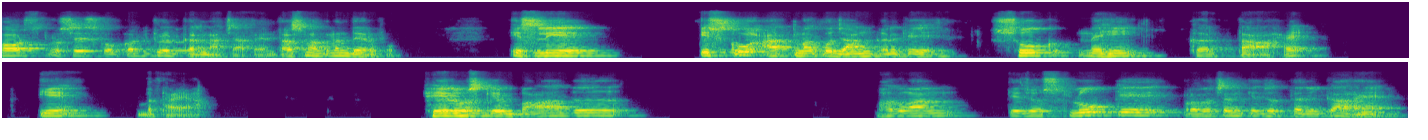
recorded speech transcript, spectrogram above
थॉट्स प्रोसेस को कंक्लूड करना चाहते हैं। तस्मात मन देर इसलिए इसको आत्मा को जान करके शोक नहीं करता है। ये बताया। फिर उसके बाद भगवान के जो श्लोक के प्रवचन के जो तरीका है,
